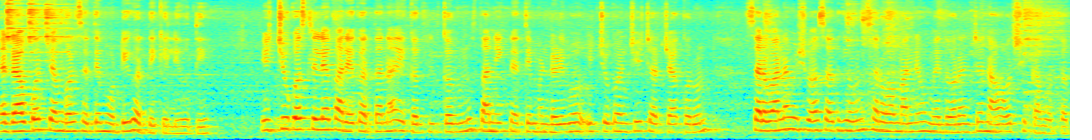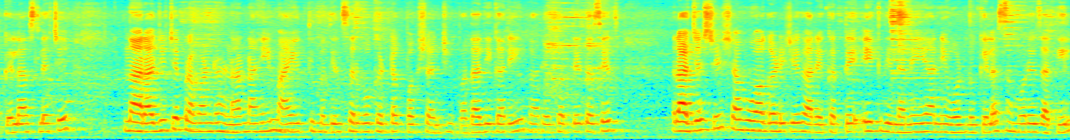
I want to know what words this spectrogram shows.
यड्रावकर चेंबर्स येथे मोठी गर्दी केली होती. इच्छुक असलेल्या कार्यकर्त्यांना एकत्रित करून स्थानिक नेते मंडळी व इच्छुकांची चर्चा करून सर्वांना विश्वासात घेऊन सर्वमान्य उमेदवारांच्या नावावर शिक्कामोर्तब केला असल्याचे नाराजीचे प्रमाण राहणार नाही. महायुतीमधील सर्व घटक पक्षांचे पदाधिकारी कार्यकर्ते तसेच राजश्री शाहू आघाडीचे कार्यकर्ते एक दिलाने या निवडणुकीला सामोरे जातील.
